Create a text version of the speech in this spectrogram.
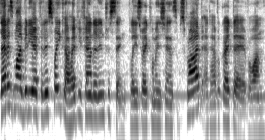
that is my video for this week. I hope you found it interesting. Please rate, comment, share and subscribe and have a great day everyone.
